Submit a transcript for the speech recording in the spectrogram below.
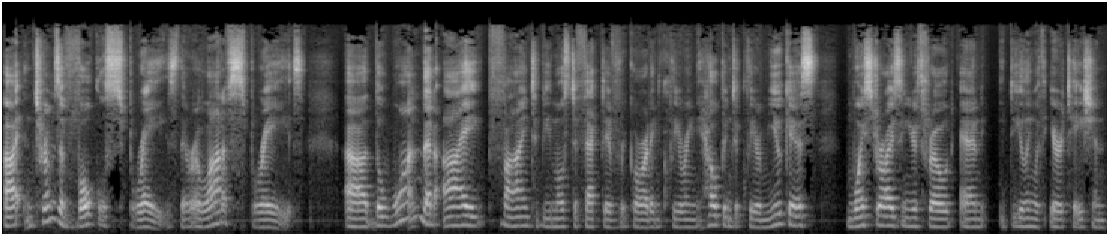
Uh, in terms of vocal sprays, there are a lot of sprays. Uh, the one that I find to be most effective regarding clearing, helping to clear mucus, moisturizing your throat, and dealing with irritation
